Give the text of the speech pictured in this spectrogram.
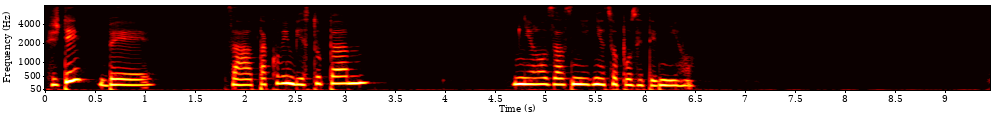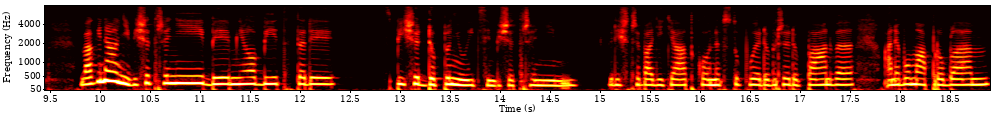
Vždy by za takovým výstupem mělo zaznít něco pozitivního. Vaginální vyšetření by mělo být tedy spíše doplňujícím vyšetřením, když třeba děťátko nevstupuje dobře do pánve anebo má problém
